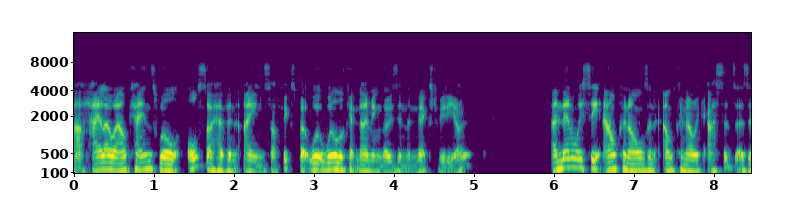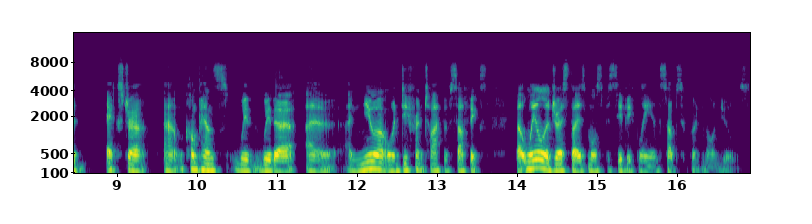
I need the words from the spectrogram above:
Uh, haloalkanes will also have an ane suffix, but we'll, we'll look at naming those in the next video. And then we see alkanols and alkanoic acids as a extra um, compounds with, with a, a, a, newer or different type of suffix, but we'll address those more specifically in subsequent modules.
